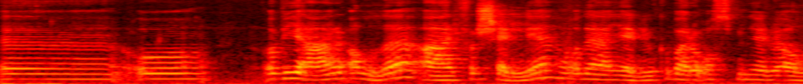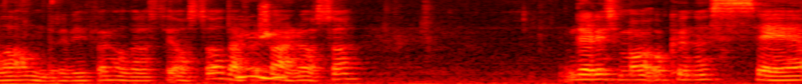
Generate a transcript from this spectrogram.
Eh, og, og vi er alle er forskjellige, og det gjelder jo ikke bare oss, men det gjelder alle andre vi forholder oss til også. Derfor så Mhm. er det også det liksom å, å kunne se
